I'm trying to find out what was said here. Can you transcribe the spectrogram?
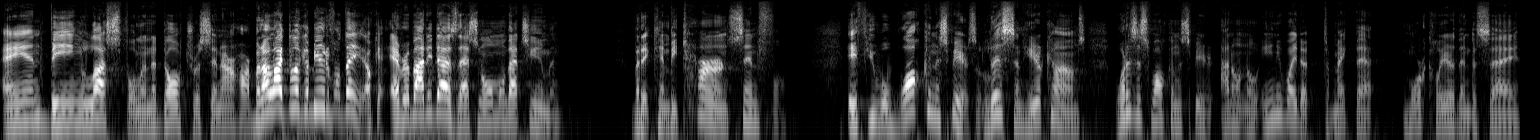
and being lustful and adulterous in our heart. But I like to look at beautiful things. Okay, everybody does. That's normal, that's human. But it can be turned sinful. If you will walk in the Spirit, so listen, here comes. What is this walk in the Spirit? I don't know any way to, to make that more clear than to say,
